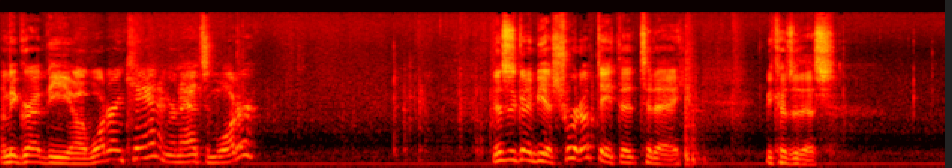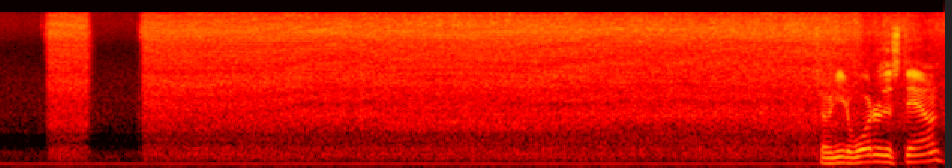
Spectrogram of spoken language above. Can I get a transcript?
Let me grab the uh, watering can. I'm going to add some water. This is going to be a short update today because of this. So we need to water this down,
